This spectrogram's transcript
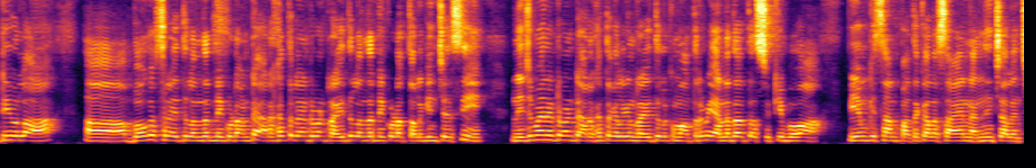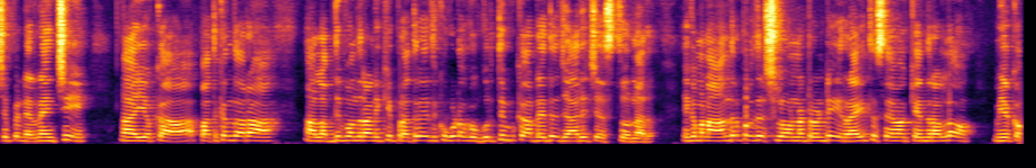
ఇటీవల బోగస్ రైతులందరినీ కూడా అంటే అర్హత లేనటువంటి రైతులందరినీ కూడా తొలగించేసి నిజమైనటువంటి అర్హత కలిగిన రైతులకు మాత్రమే అన్నదాత సుఖీభవ పిఎం కిసాన్ పథకాల సాయాన్ని అందించాలని చెప్పి నిర్ణయించి ఆ ఈ యొక్క పథకం ద్వారా లబ్ధి పొందడానికి ప్రతి రైతుకు కూడా ఒక గుర్తింపు కార్డు అయితే జారీ చేస్తున్నారు. ఇక మన ఆంధ్రప్రదేశ్లో ఉన్నటువంటి రైతు సేవా కేంద్రాల్లో మీ యొక్క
